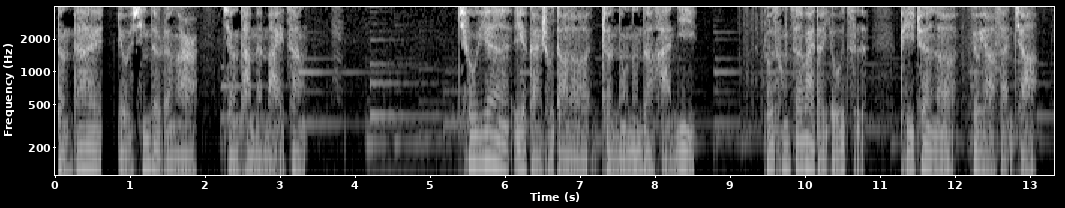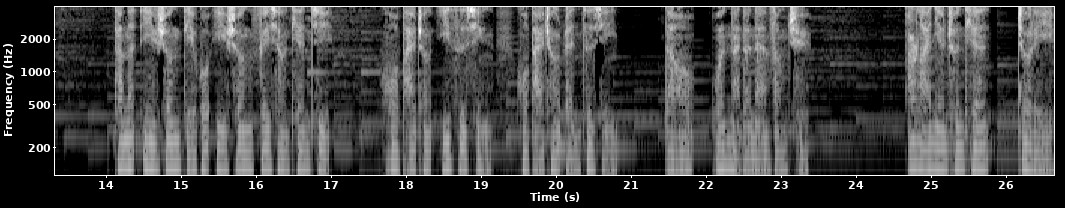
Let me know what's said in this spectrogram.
等待有心的人儿将它们埋葬。秋雁也感受到了这浓浓的寒意，如同在外的游子，疲倦了又要返家。他们一声叠过一声飞向天际，或排成一字形，或排成人字形。到温暖的南方去，而来年春天，这里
